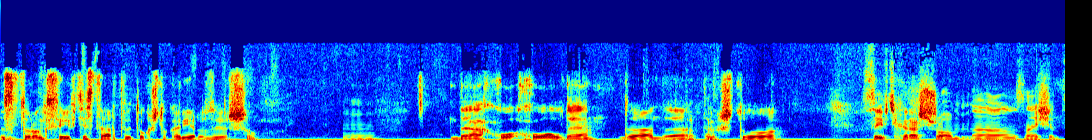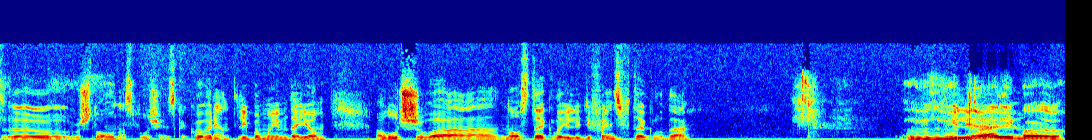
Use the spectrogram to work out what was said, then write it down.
strong safety стартовый только что карьеру завершил. Да, Холл, да. Да, да. Так что safety хорошо. А, значит, э, что у нас получается? Какой вариант? Либо мы им даем лучшего nose tackle а или defensive tackle а, да? Э, или... Да, либо...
